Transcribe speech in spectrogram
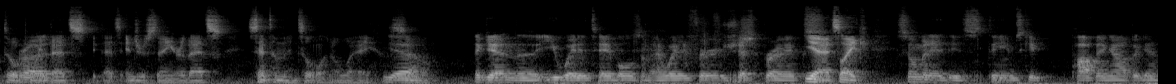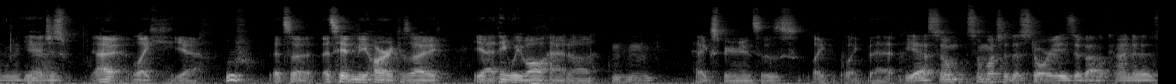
to a Right. point that's that's interesting or that's sentimental in a way. Yeah. So, again the you waited tables and I waited for shift breaks. yeah, it's like so many of these themes keep popping up again and again. yeah, just I like yeah, Whew. that's a that's hitting me hard because I yeah I think we've all had uh hmm had experiences like like that. yeah. So so much of the story is about kind of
